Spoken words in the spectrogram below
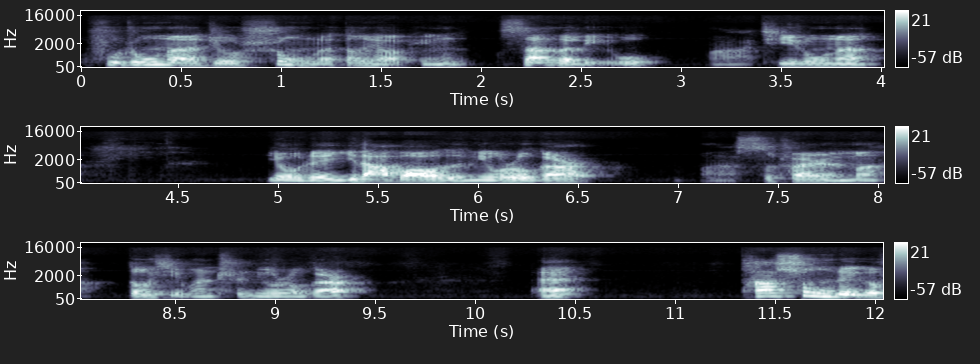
傅忠呢就送了邓小平三个礼物啊，其中呢有这一大包子牛肉干啊，四川人嘛都喜欢吃牛肉干儿，哎，他送这个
